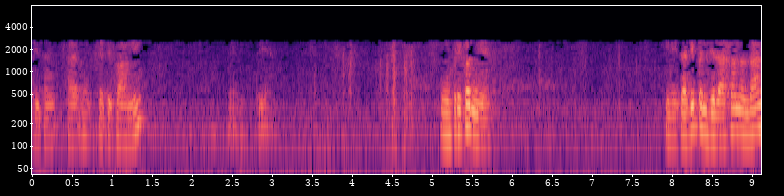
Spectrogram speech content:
Bisa dipahami ya, itu ya. yang berikutnya. Ini tadi penjelasan tentang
